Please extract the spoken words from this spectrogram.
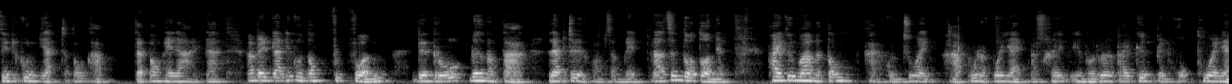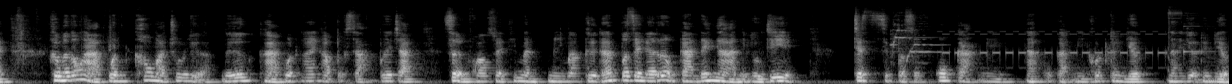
สิ่งที่คุณอยากจะต้องทำจะต้องให้ได้นะ มันเป็นการที่คุณต้องฝึกฝนเรียนรู้เรื่องต่างๆ และมันจะเกิดความสำเร็จ แล้วซึ่งตัวตนเนี่ยไพ่ขึ้นว่ามันต้องหาคนช่วย หาผู้รักผู้ใหญ่นะไพ่เอ็มพอร์ไพ่ขึ้นเป็นหกถ้วยเนี่ย คือมันต้องหาคนเข้ามาช่วยเหลือ หรือหาคนให้คำปรึกษาเพื่อจะเสริมความสำเร็จที่มันมีมากขึ้นดังนั้นเปอร์เซ็นต์ในเรื่องของการได้งานเนี่ยอยู่ที่ 70%โอกาสมีนะโอกาสมีค่อนข้างเยอะนะเยอะทีเดียว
